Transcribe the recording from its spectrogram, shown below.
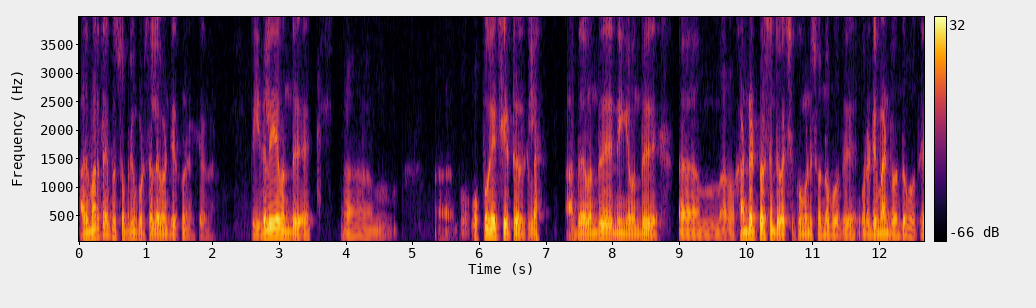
அது மாதிரி தான் இப்போ சுப்ரீம் கோர்ட் செல்ல வேண்டியிருக்கும்னு நினைக்கிறேன் நான். இப்போ இதிலேயே வந்து ஒப்புகை சீட்டு இருக்குல்ல? அதை வந்து நீங்கள் வந்து ஹண்ட்ரட் பர்சன்ட் வச்சுக்கோங்கன்னு சொன்னபோது ஒரு டிமாண்ட் வந்தபோது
